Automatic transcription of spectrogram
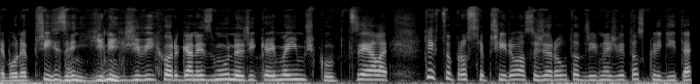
nebo nepřízeň jiných živých organismů, neříkejme jim škůdci, ale těch, co prostě přijdou a sežerou to dřív, než vy to sklidíte.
